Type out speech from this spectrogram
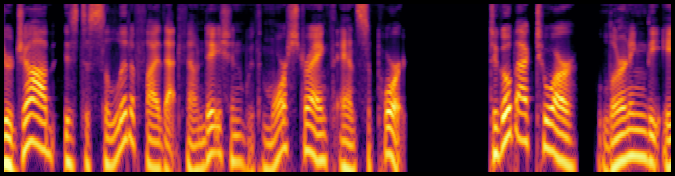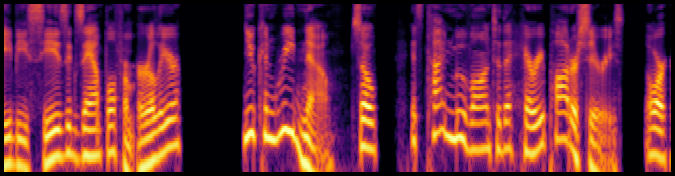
Your job is to solidify that foundation with more strength and support. To go back to our learning the ABCs example from earlier, you can read now, so it's time to move on to the Harry Potter series, or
